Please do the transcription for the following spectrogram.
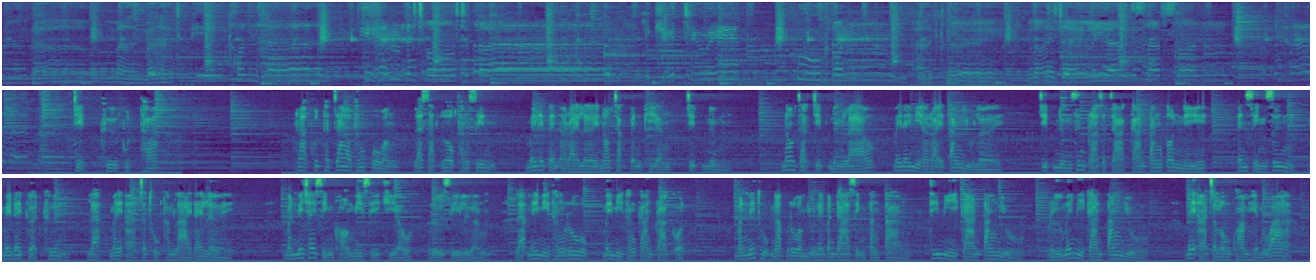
เรื่องราวมากมายที่เพียงค้นหา ที่เห็นเป็นโชคชะตาลิขิตชีวิตผู้คนอาจเคยน้อยใจและยังสับสนจิตคือพุทธะพระพุทธเจ้าทั้งปวง และสัตว์โลกทั้งสิ้น ไม่ได้เป็นอะไรเลยนอกจากเป็นเพียงจิตหนึ่ง นอกจากจิตหนึ่งแล้วไม่ได้มีอะไรตั้งอยู่เลย จิตหนึ่งซึ่งปราศจากการตั้งต้นนี้ เป็นสิ่งซึ่งไม่ได้เกิดขึ้น และไม่อาจจะถูกทำลายได้เลย มันไม่ใช่สิ่งของมีสีเขียวหรือสีเหลือง และไม่มีทั้งรูป ไม่มีทั้งการปรากฏ มันไม่ถูกนับรวมอยู่ในบรรดาสิ่งต่างๆ ที่มีการตั้งอยู่ หรือไม่มีการตั้งอยู่ ไม่อาจจะลงความเห็นว่าเป็น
